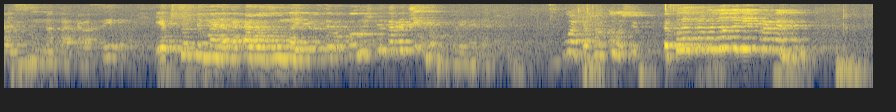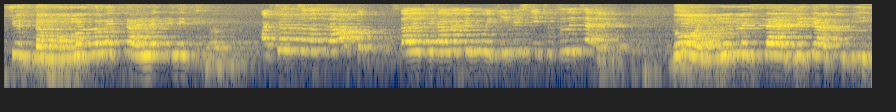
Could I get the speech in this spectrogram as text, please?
розумна та красива. Якщо ти в мене така розумна і красива, коли ж ти нареченого приведеш? Боже, матусю, та коли приведу, тоді й приведу. Щось давно ми залицяльники не бігали. А чому це вас раптом? Стали цікавити мої дівчинці і залицяльники. Доню, ну не все життя тобі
